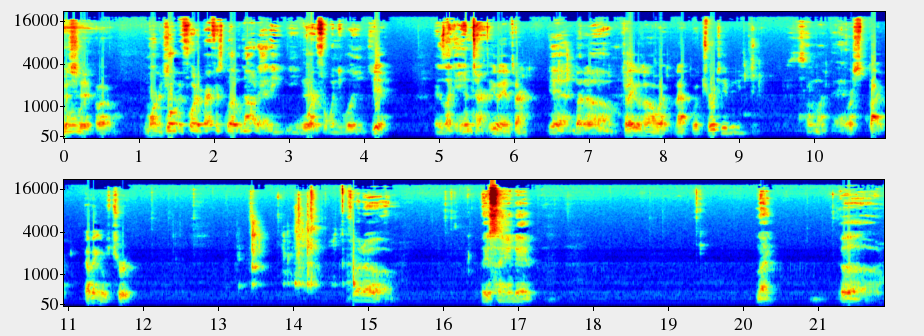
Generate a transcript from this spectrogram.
this Mhm. shit. Well, morning Well, show. before the Breakfast Club and all that, he, he Yeah. worked for Wendy Williams. Yeah. it was like an intern. He was an intern. Yeah, but um, So they was on what? Not with truTV something like that. or Spike. I think it was True. But uh, they're saying that like uh,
